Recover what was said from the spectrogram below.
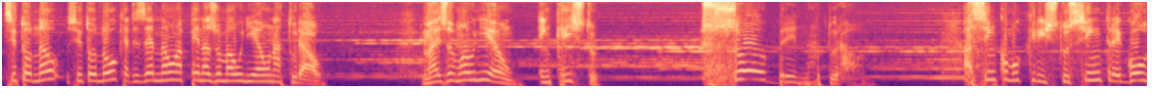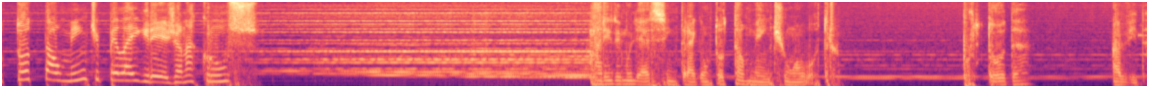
Se tornou, se tornou, quer dizer, não apenas uma união natural, mas uma união em Cristo sobrenatural. A Assim como Cristo se entregou totalmente pela igreja na cruz, marido e mulher se entregam totalmente um ao outro por toda a vida.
